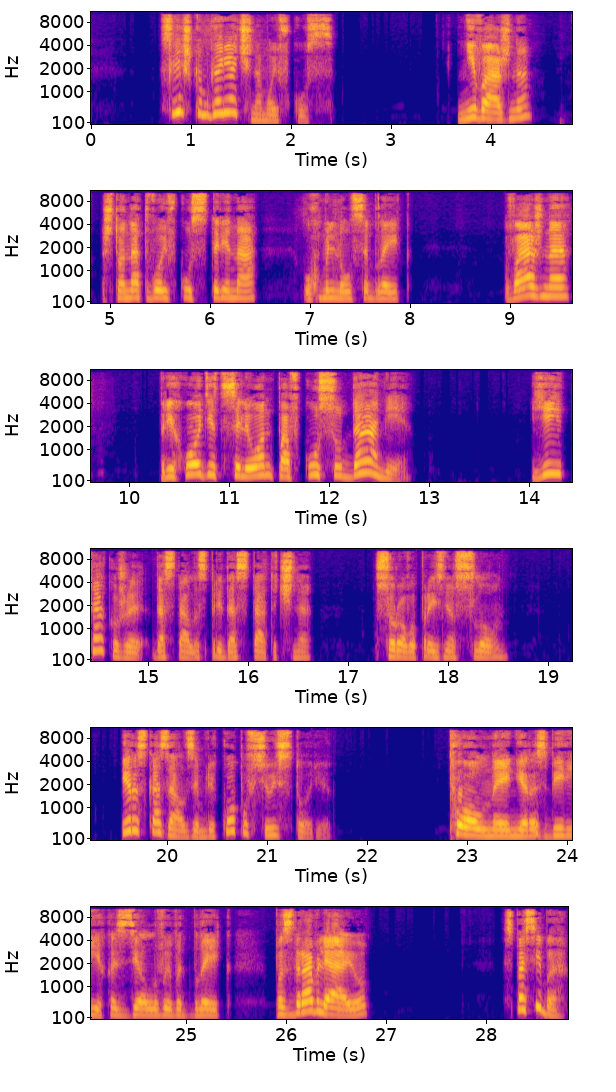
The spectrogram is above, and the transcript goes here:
— Слишком горяч на мой вкус. — Неважно, что на твой вкус старина, — ухмыльнулся Блейк. — Важно, приходится ли он по вкусу даме. — Ей и так уже досталось предостаточно, — сурово произнес Слоун и рассказал землекопу всю историю. Полная неразбериха, — сделал вывод Блейк. Поздравляю. Спасибо.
